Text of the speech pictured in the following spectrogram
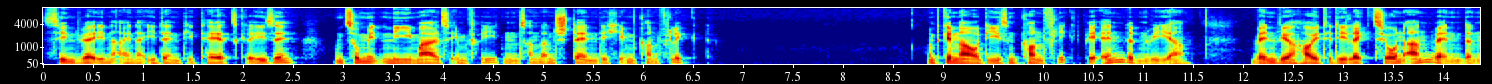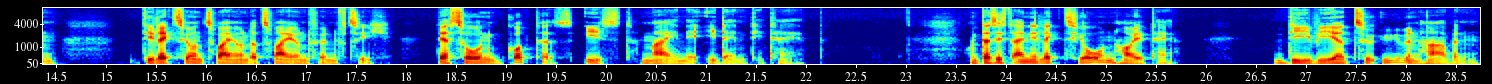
sind wir in einer Identitätskrise und somit niemals im Frieden, sondern ständig im Konflikt. Und genau diesen Konflikt beenden wir, wenn wir heute die Lektion anwenden, die Lektion 252. Der Sohn Gottes ist meine Identität. Und das ist eine Lektion heute, die wir zu üben haben.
